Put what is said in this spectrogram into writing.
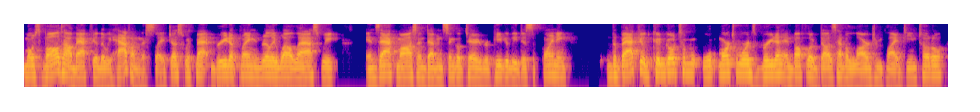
most volatile backfield that we have on this slate, just with Matt Breida playing really well last week and Zack Moss and Devin Singletary repeatedly disappointing. The backfield could go to more towards Breida, and Buffalo does have a large implied team total.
